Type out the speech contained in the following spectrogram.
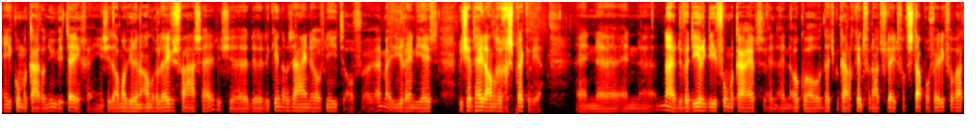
En je komt elkaar dan nu weer tegen. En je zit allemaal weer in een andere levensfase. Hè? Dus je, de, de kinderen zijn er of niet. Of, eh, hè, maar iedereen die heeft. Dus je hebt hele andere gesprekken weer. En, eh, en eh, nou ja, de waardering die je voor elkaar hebt. En, en ook wel dat je elkaar nog kent vanuit het verleden van het stap of weet ik veel wat.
